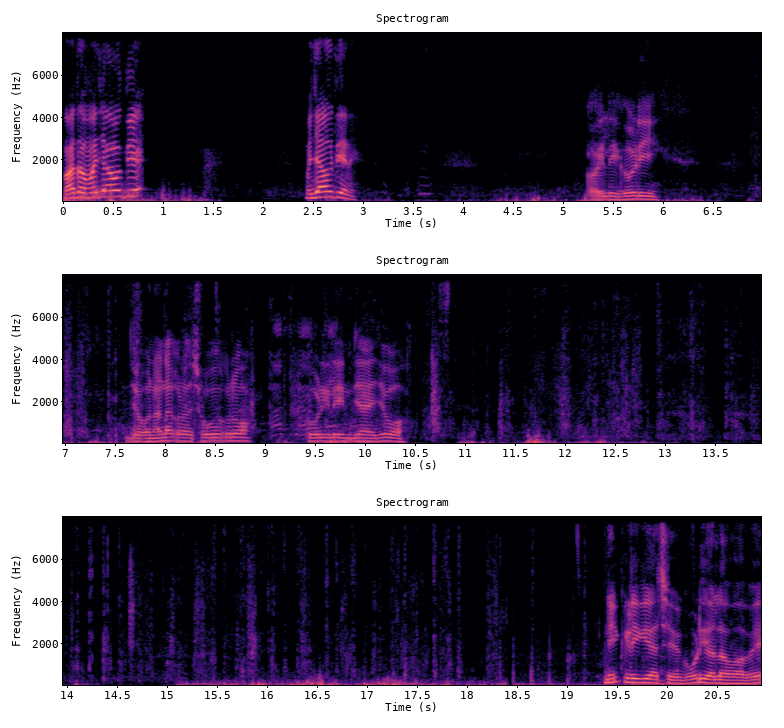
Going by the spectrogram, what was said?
માધવ, મજા આવતી મજા આવતી ને કોયલી ઘોડી. જો નાનકડો છોકરો ઘોડી લઈને જાય, જુઓ. નીકળી ગયા છે ઘોડી હલાવવા હવે.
